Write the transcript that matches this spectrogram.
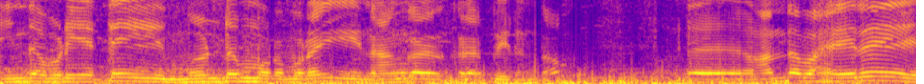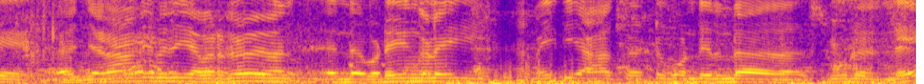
இந்த விடயத்தை மீண்டும் ஒரு முறை நாங்கள் கிளப்பியிருந்தோம். அந்த வகையிலே ஜனாதிபதி அவர்கள் இந்த விடயங்களை அமைதியாக கேட்டுக்கொண்டிருந்த சூழலிலே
